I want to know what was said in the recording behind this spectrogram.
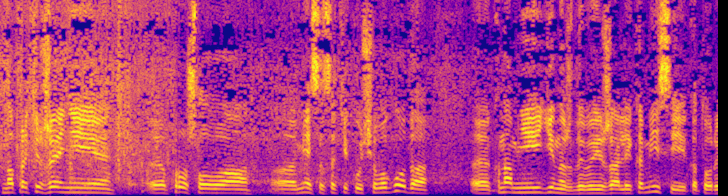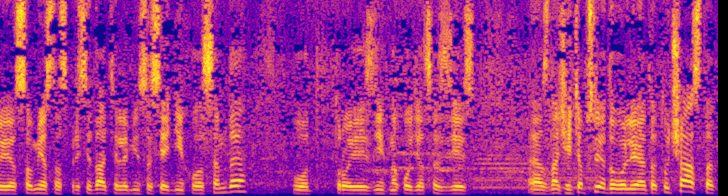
на протяжении э, прошлого э, месяца текущего года к нам не единожды выезжали комиссии, которые совместно с председателями соседних ОСМД, вот трое из них находятся здесь, значит, обследовали этот участок.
